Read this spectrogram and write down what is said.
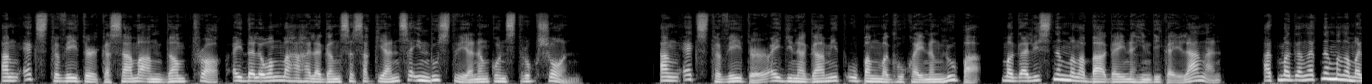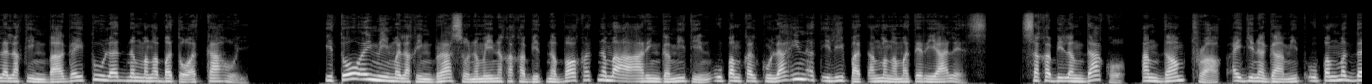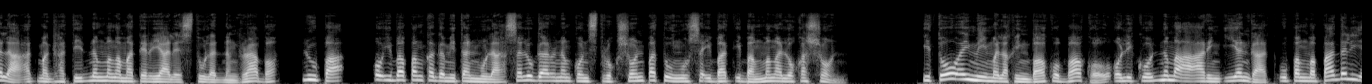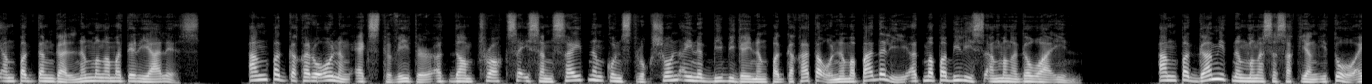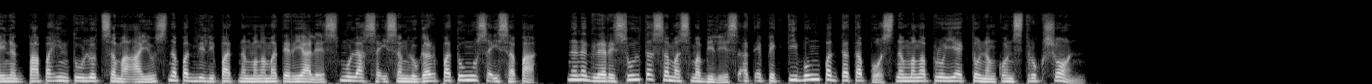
Ang excavator kasama ang dump truck ay dalawang mahahalagang sasakyan sa industriya ng konstruksyon. Ang excavator ay ginagamit upang maghukay ng lupa, mag-alis ng mga bagay na hindi kailangan, at magangat ng mga malalaking bagay tulad ng mga bato at kahoy. Ito ay may malaking braso na may nakakabit na bucket na maaaring gamitin upang kalkulahin at ilipat ang mga materyales. Sa kabilang dako, ang dump truck ay ginagamit upang magdala at maghatid ng mga materyales tulad ng graba, lupa, o iba pang kagamitan mula sa lugar ng konstruksyon patungo sa iba't ibang mga lokasyon. Ito ay may malaking bako-bako o likod na maaaring iangat upang mapadali ang pagtanggal ng mga materyales. Ang pagkakaroon ng excavator at dump truck sa isang site ng konstruksyon ay nagbibigay ng pagkakataon na mapadali at mapabilis ang mga gawain. Ang paggamit ng mga sasakyang ito ay nagpapahintulot sa maayos na paglilipat ng mga materyales mula sa isang lugar patungo sa isa pa, na nagreresulta sa mas mabilis at epektibong pagtatapos ng mga proyekto ng konstruksyon.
